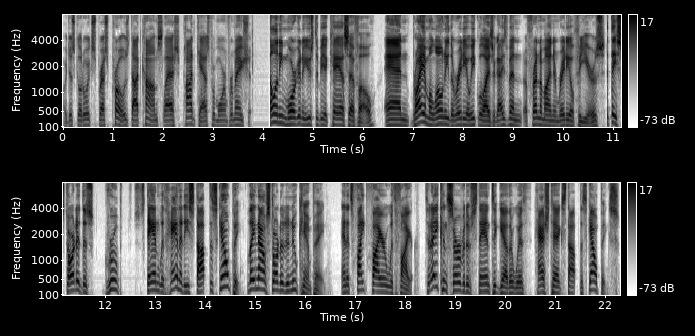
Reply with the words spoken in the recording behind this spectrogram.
Or just go to expresspros.com slash podcast for more information. Melanie Morgan, who used to be a KSFO, and Brian Maloney, the radio equalizer guy, he's been a friend of mine in radio for years. They started this group, Stand with Hannity, Stop the Scalping. They now started a new campaign and it's fight fire with fire. Today, conservatives stand together with hashtag stop the scalpings.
